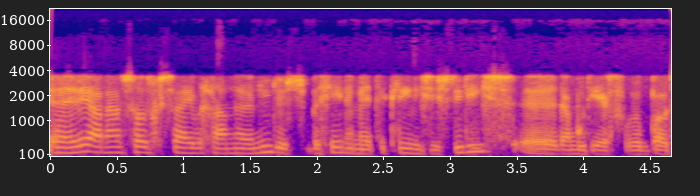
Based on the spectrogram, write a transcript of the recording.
Uh, ja, nou, zoals ik zei, we gaan uh, nu dus beginnen met de klinische studies. Uh, daar moet eerst voor een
